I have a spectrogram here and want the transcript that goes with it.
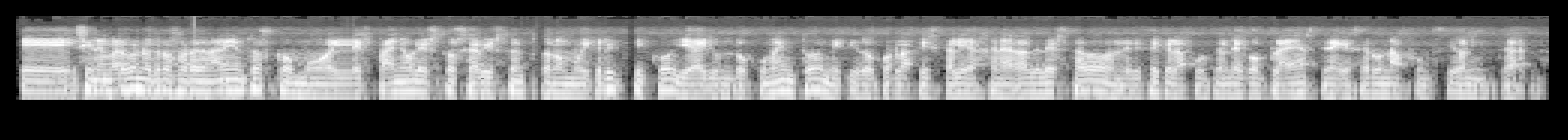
Eh, sin embargo, en otros ordenamientos, como el español, esto se ha visto en tono muy crítico y hay un documento emitido por la Fiscalía General del Estado donde dice que la función de compliance tiene que ser una función interna.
